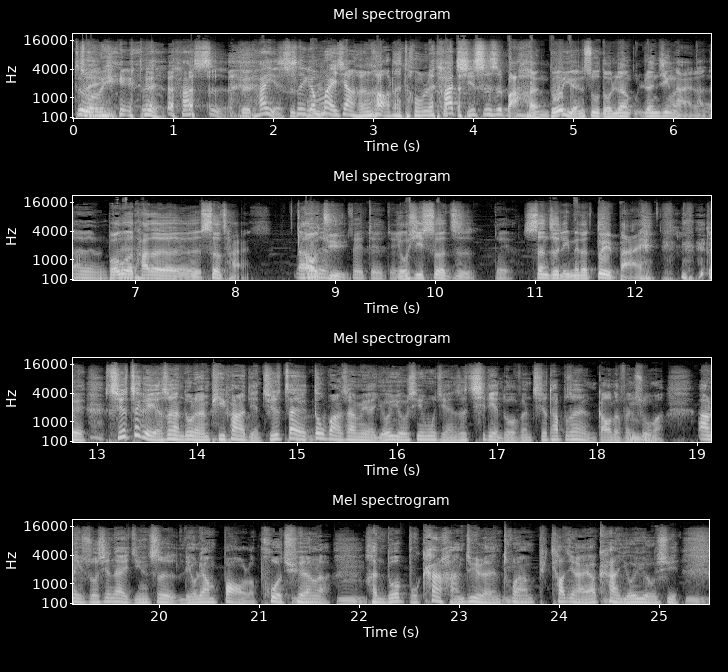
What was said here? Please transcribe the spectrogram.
作对品，对，它是对它也是是一个卖相很好的同人。它其实是把很多元素都扔扔进来了的，嗯包括它的呃色彩、道具、对对对游戏设置，对甚至里面的对白。对，其实这个也是很多人批判的点。其实，在嗯豆瓣上面，由于游戏目前是七点多分，其实它不是很高的分数嘛。按理说，现在已经是流量爆了，破圈了。嗯很多不看韩剧的人突然跳进来要看鱿鱼游戏，嗯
